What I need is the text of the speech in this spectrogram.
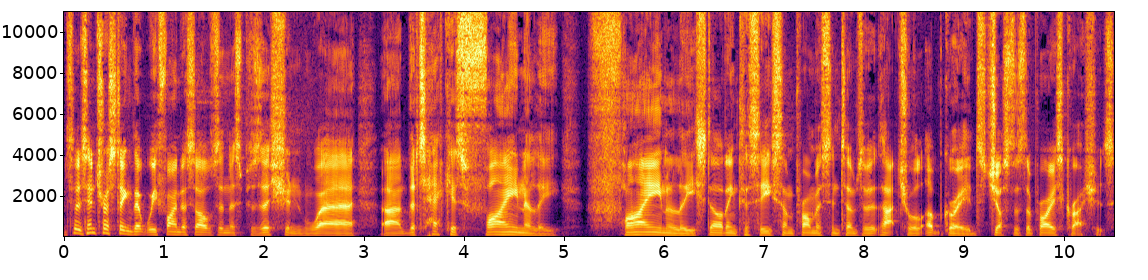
So it's interesting that we find ourselves in this position where uh, the tech is finally, finally starting to see some promise in terms of its actual upgrades, just as the price crashes.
